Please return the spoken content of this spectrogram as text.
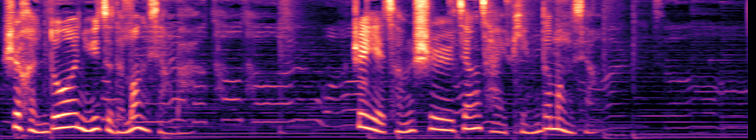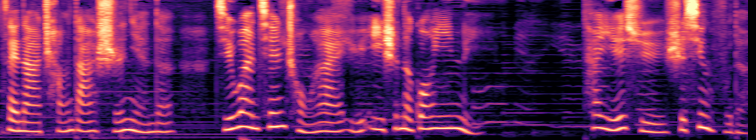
是很多女子的梦想吧？这也曾是江彩萍的梦想。在那长达十年的集万千宠爱于一身的光阴里，他也许是幸福的。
